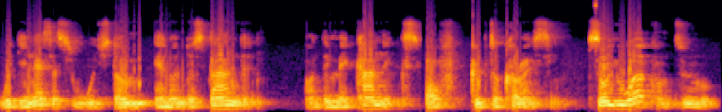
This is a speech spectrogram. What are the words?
with the necessary wisdom and understanding on the mechanics of cryptocurrency. So you're welcome to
